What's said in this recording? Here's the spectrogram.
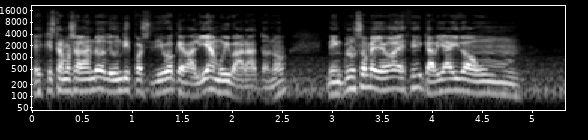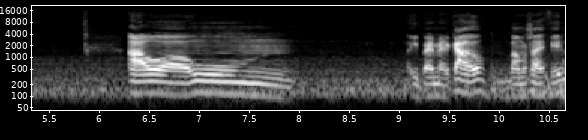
es que estamos hablando de un dispositivo que valía muy barato, ¿no? Incluso me llegó a decir que había ido a un... a un hipermercado, vamos a decir,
